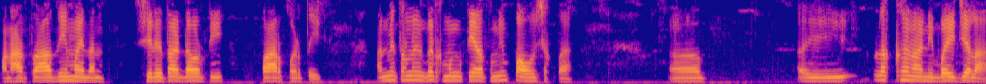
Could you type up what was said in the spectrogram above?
पण आज आज हे मैदान शर्यत अड्डावरती पार पडते आणि मित्रांनो गट क्रमांक तेरा तुम्ही पाहू शकता. लखन आणि बैजाला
